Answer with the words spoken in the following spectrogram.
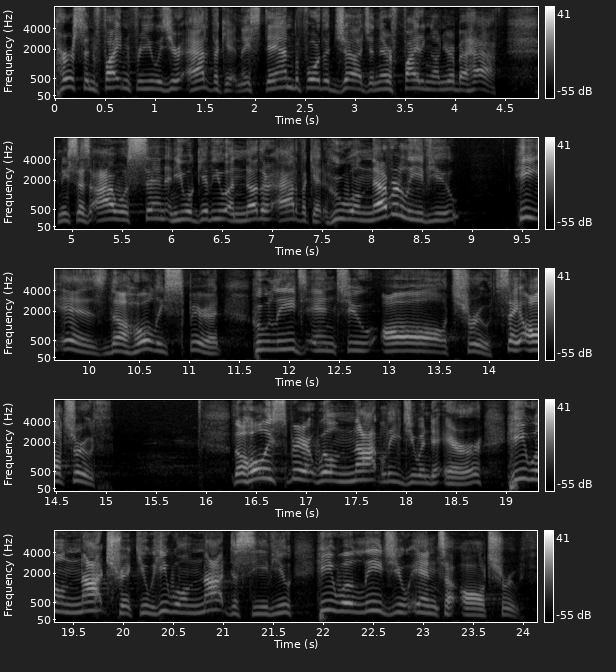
person fighting for you is your advocate, and they stand before the judge and they're fighting on your behalf. And he says, I will send and he will give you another advocate who will never leave you. He is the Holy Spirit who leads into all truth. Say, all truth. The Holy Spirit will not lead you into error. He will not trick you. He will not deceive you. He will lead you into all truth.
